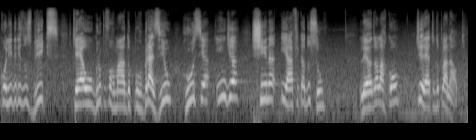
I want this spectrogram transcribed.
com líderes dos BRICS, que é o grupo formado por Brasil, Rússia, Índia, China e África do Sul. Leandro Alarcon, direto do Planalto.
